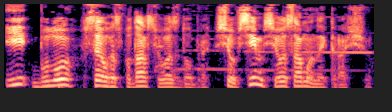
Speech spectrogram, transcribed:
і було все в господарстві у вас добре. Все, всім всього самого найкращого.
